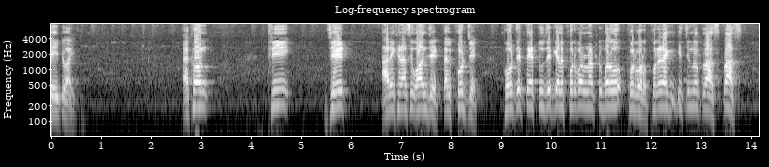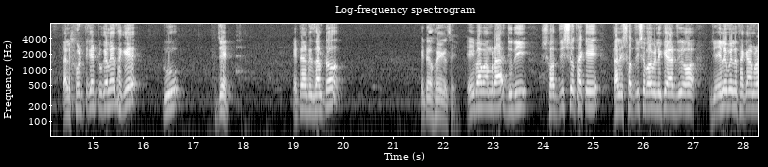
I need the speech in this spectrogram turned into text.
এইট ওয়াই এখন থ্রি জেড, আর এখানে আছে ওয়ান জেড, তাহলে ফোর জেড। ফোর জেড থেকে টু জেড গেলে ফোর বড় না টু বড় ফোর বড় ফোরের আগে কি চিহ্ন? Plus plus. তাহলে ফোর থেকে টু গেলে থাকে টু জেড। এটা রেজাল্টও এটা হয়ে গেছে। এইভাবে আমরা যদি সদৃশ্য থাকে, তাহলে সদৃশ্যভাবে লিখে, আর যদি এলোমেলো থাকে, আমরা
